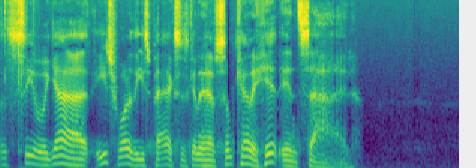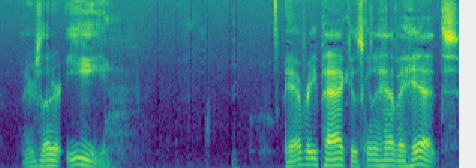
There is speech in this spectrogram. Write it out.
Let's see what we got. Each one of these packs is going to have some kind of hit inside. There's letter E. Every pack is going to have a hit.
